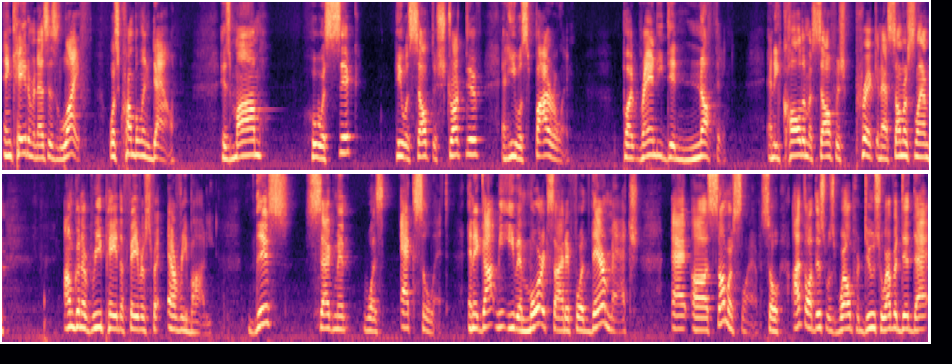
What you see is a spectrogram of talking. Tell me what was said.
and catering as his life was crumbling down. His mom, who was sick, he was self destructive, and he was spiraling. But Randy did nothing. And he called him a selfish prick. And at SummerSlam, I'm going to repay the favors for everybody. This segment was excellent. And it got me even more excited for their match at uh, SummerSlam. So I thought this was well produced. Whoever did that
